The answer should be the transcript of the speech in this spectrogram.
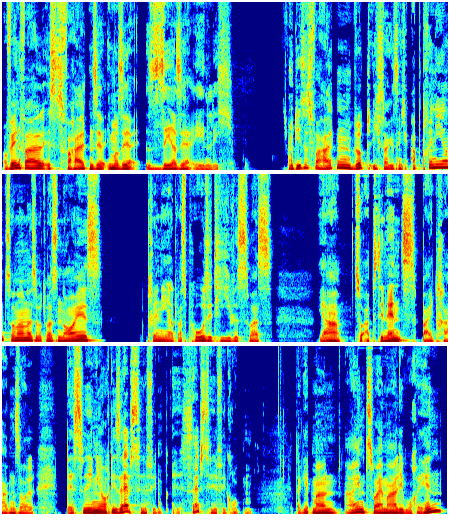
Auf jeden Fall ist das Verhalten sehr, immer sehr, sehr, sehr ähnlich. Und dieses Verhalten wird, ich sage jetzt nicht abtrainiert, sondern es wird was Neues trainiert, was Positives, was ja zur Abstinenz beitragen soll. Deswegen ja auch die Selbsthilfe, Selbsthilfegruppen. Da geht man ein, zweimal die Woche hin,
